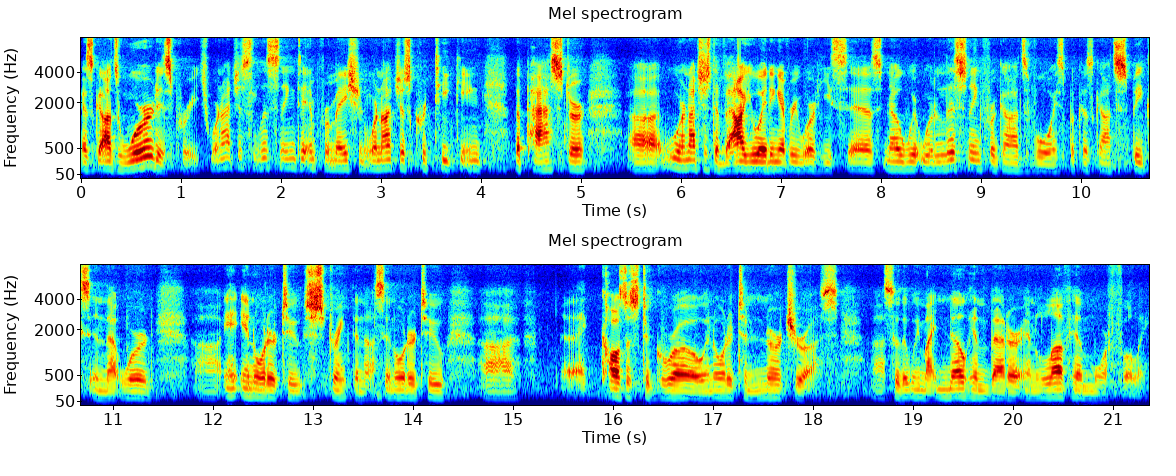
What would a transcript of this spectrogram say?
as God's word is preached. We're not just listening to information, we're not just critiquing the pastor, uh, we're not just evaluating every word he says. No, we're, we're listening for God's voice because God speaks in that word uh, in, in, order to strengthen us, in order to uh, cause us to grow, in order to nurture us, uh, so that we might know Him better and love Him more fully.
